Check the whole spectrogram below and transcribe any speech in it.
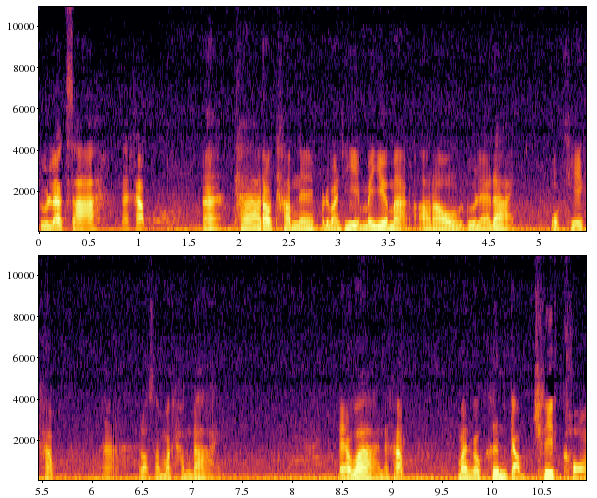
ดูแลรักษานะครับถ้าเราทำในปริมาณที่ไม่เยอะมากเราดูแลได้โอเคครับเราสามารถทำได้ แต่ว่านะครับมันก็ขึ้นกับชนิดของ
